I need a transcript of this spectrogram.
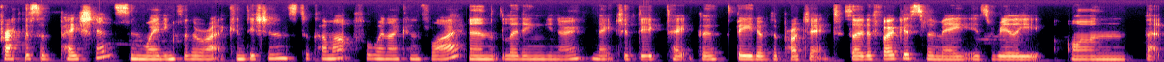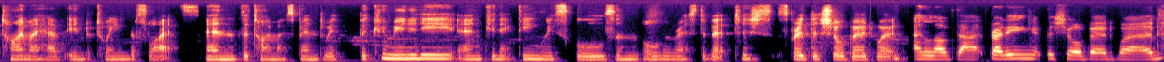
practice of patience and waiting for the right conditions to come up for when i can fly and letting you know nature dictate the speed of the project. So the focus for me is really on that time i have in between the flights and the time I spend with the community and connecting with schools and all the rest of it to spread the shorebird word. I love that, spreading the shorebird word.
